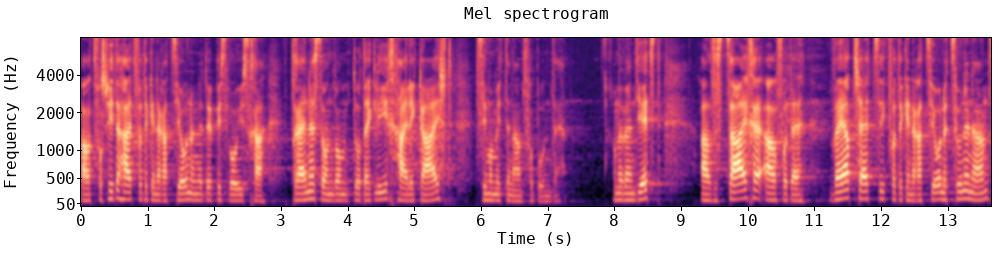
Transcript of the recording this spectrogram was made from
auch die Verschiedenheit der Generationen nicht etwas, das uns trennen kann, sondern durch den gleichen Heiligen Geist sind wir miteinander verbunden. Und wir wollen jetzt als ein Zeichen auch von der Wertschätzung der Generationen zueinander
